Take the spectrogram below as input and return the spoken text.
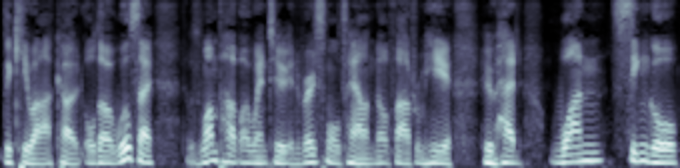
the QR code. Although I will say there was one pub I went to in a very small town not far from here who had one single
